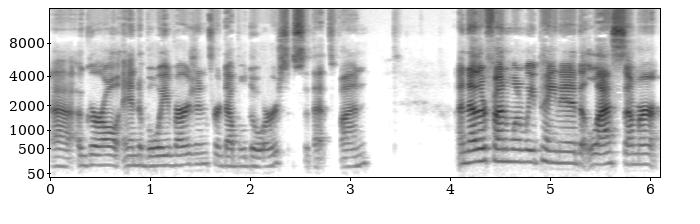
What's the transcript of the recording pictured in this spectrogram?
uh, a girl and a boy version for double doors. So that's fun. Another fun one we painted last summer,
